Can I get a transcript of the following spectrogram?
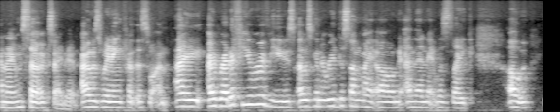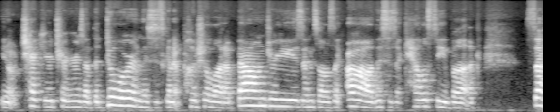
And I'm so excited. I was waiting for this one. I, I read a few reviews. I was going to read this on my own. And then it was like, oh, you know, check your triggers at the door. And this is going to push a lot of boundaries. And so I was like, oh, this is a Kelsey book. So,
